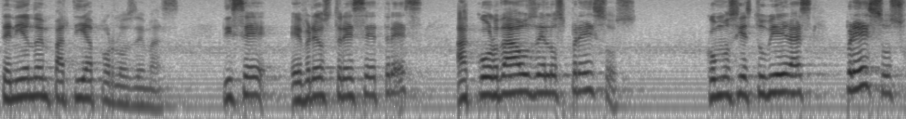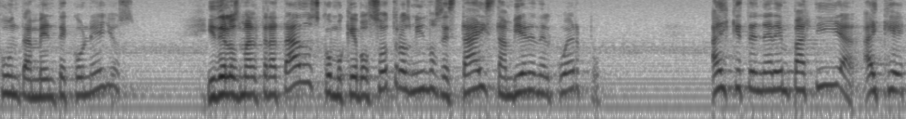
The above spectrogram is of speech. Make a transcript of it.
teniendo empatía por los demás. Dice Hebreos 13:3, acordaos de los presos, como si estuvieras presos juntamente con ellos, y de los maltratados, como que vosotros mismos estáis también en el cuerpo. Hay que tener empatía, hay que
